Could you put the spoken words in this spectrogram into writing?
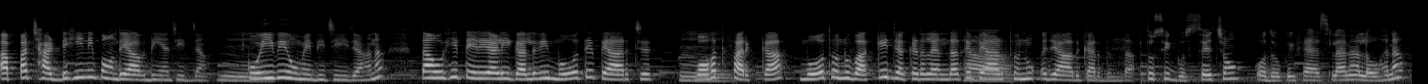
ਆਪਾਂ ਛੱਡ ਹੀ ਨਹੀਂ ਪਾਉਂਦੇ ਆਪਦੀਆਂ ਚੀਜ਼ਾਂ। ਕੋਈ ਵੀ ਉਵੇਂ ਦੀ ਚੀਜ਼ ਆ ਹਨਾ? ਤਾਂ ਉਹੀ ਤੇਰੇ ਵਾਲੀ ਗੱਲ ਵੀ ਮੋਹ ਤੇ ਪਿਆਰ 'ਚ ਬਹੁਤ ਫ਼ਰਕ ਆ। ਮੋਹ ਤੁਹਾਨੂੰ ਵਾਕਈ ਜਕੜ ਲੈਂਦਾ ਤੇ ਪਿਆਰ ਤੁਹਾਨੂੰ ਆਜ਼ਾਦ ਕਰ ਦਿੰਦਾ। ਤੁਸੀਂ ਗੁੱਸੇ ਚੋਂ ਉਦੋਂ ਕੋਈ ਫੈਸਲਾ ਨਾ ਲਓ ਹਨਾ?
